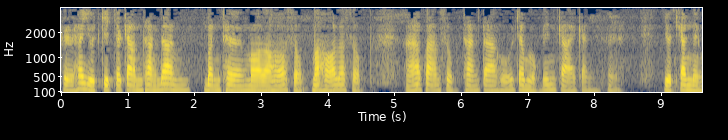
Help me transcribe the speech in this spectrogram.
คือให้หยุดกิจกรรมทางด้านบันเทิงมรหสพมหรสพ หาความสุขทางตาหูจมูกลิ้นกายกัน หยุดกันหนึ่ง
